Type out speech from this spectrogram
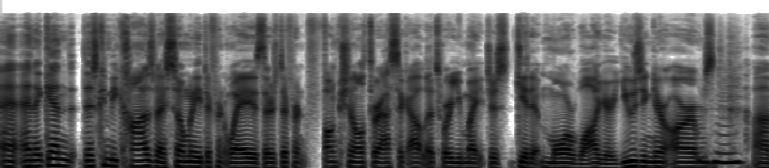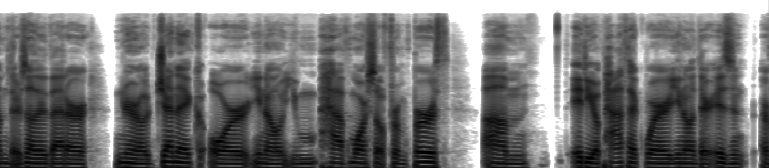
and, and, again this can be caused by so many different ways there's different functional thoracic outlets where you might just get it more while you're using your arms mm-hmm. um, there's other that are neurogenic or you know you have more so from birth um, idiopathic where you know there isn't a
